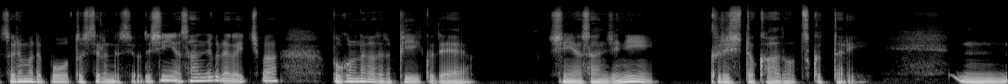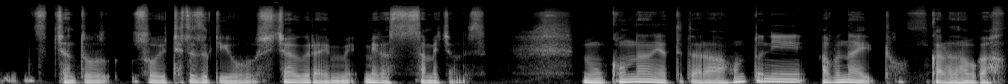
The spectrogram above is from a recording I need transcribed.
それまでぼーっとしてるんですよ。で、深夜3時ぐらいが一番僕の中でのピークで、深夜3時にクレジットカードを作ったり、んちゃんとそういう手続きをしちゃうぐらい目が覚めちゃうんです。もうこんなんやってたら本当に危ないと、体が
